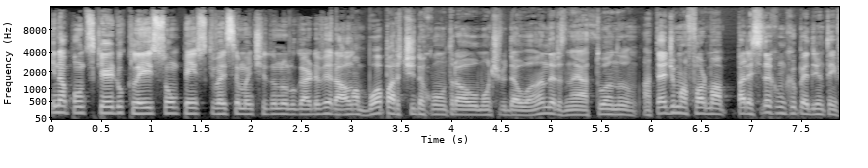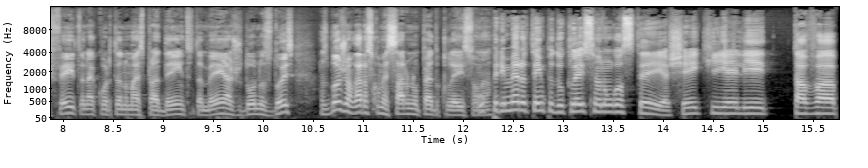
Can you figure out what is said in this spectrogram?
E na ponta esquerda, o Cleison, penso que vai ser mantido no lugar do Everaldo. Uma boa partida contra o Montevideo Wanderers, né? Atuando até de uma forma parecida com o que o Pedrinho tem feito, né? Cortando mais para dentro também, ajudou nos dois. As duas jogadas começaram no pé do Cleison, né? O primeiro tempo do Cleison eu não gostei. Achei que ele tava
